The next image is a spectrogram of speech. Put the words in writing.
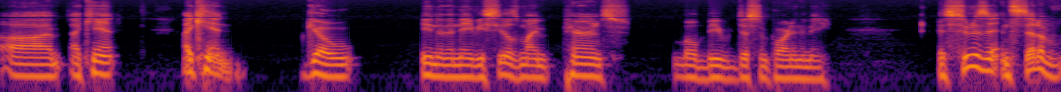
uh, I can't, I can't go into the Navy SEALs. My parents will be disappointed in me. As soon as it, instead of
